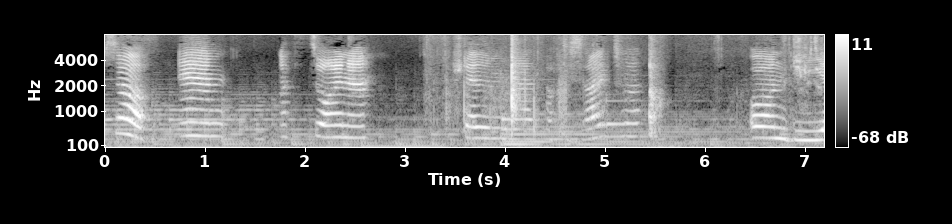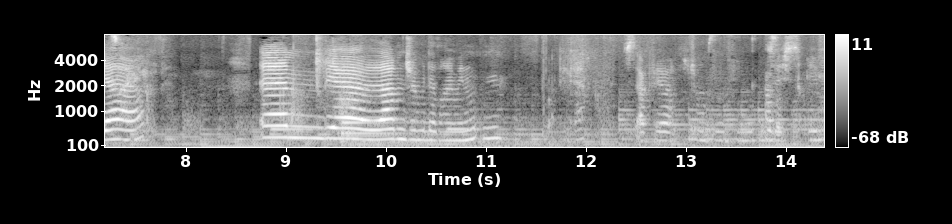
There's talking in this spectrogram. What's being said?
So, ähm, so eine stellen wir mal auf die Seite. Und ja, ähm, wir laden schon wieder drei Minuten. Das darf ja schon fünf Minuten Also, 60 gehen.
